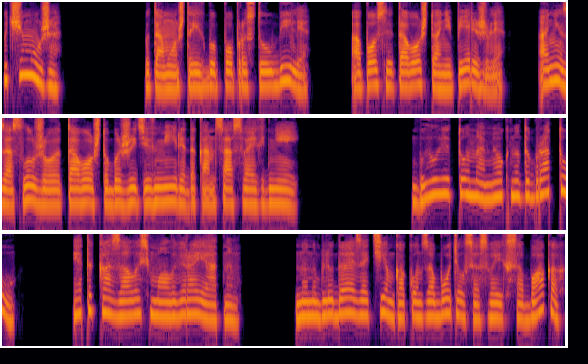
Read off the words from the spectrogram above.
Почему же? Потому что их бы попросту убили, а после того, что они пережили, они заслуживают того, чтобы жить в мире до конца своих дней. Был ли то намек на доброту? Это казалось маловероятным. Но наблюдая за тем, как он заботился о своих собаках,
